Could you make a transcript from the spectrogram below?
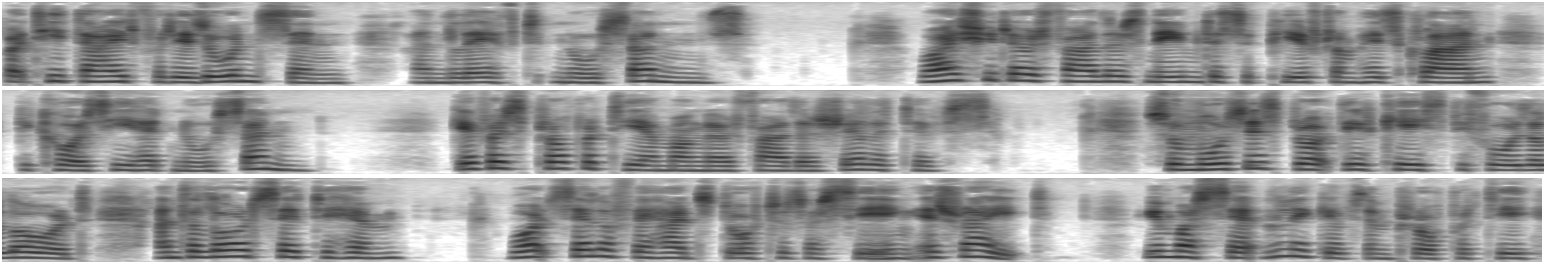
but he died for his own sin and left no sons. Why should our father's name disappear from his clan because he had no son? Give us property among our father's relatives. So Moses brought their case before the Lord, and the Lord said to him, What Zelophehad's daughters are saying is right. You must certainly give them property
